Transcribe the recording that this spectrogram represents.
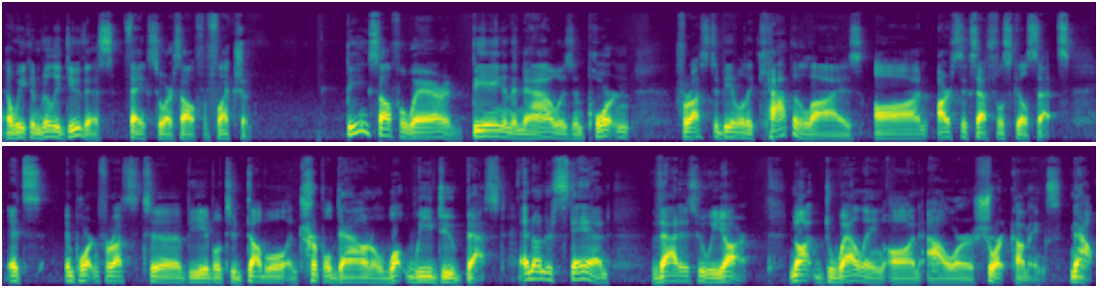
And we can really do this thanks to our self reflection. Being self aware and being in the now is important for us to be able to capitalize on our successful skill sets. It's important for us to be able to double and triple down on what we do best and understand that is who we are, not dwelling on our shortcomings. Now,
